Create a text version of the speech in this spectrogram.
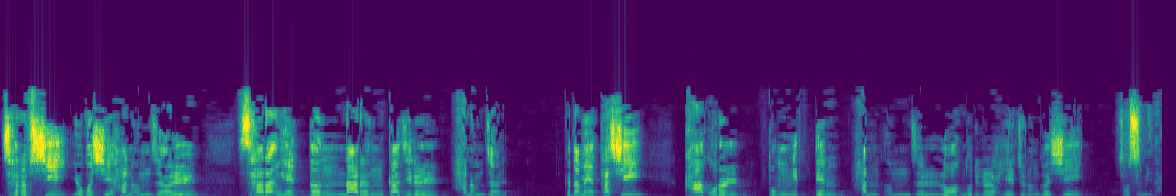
철없이 요것이 한 음절 사랑했던 날은까지를 한 음절 그 다음에 다시 가고를 독립된 한 음절로 놀이를 해주는 것이 좋습니다.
